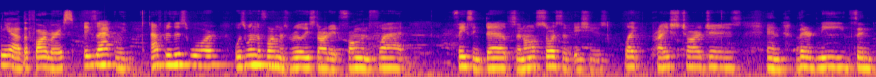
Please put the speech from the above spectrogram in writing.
Yeah, the farmers. Exactly. After this war was when the farmers really started falling flat, facing debts and all sorts of issues like price charges and their needs and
